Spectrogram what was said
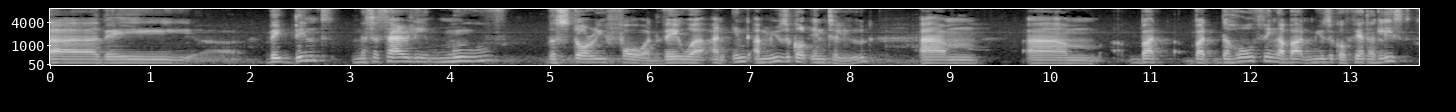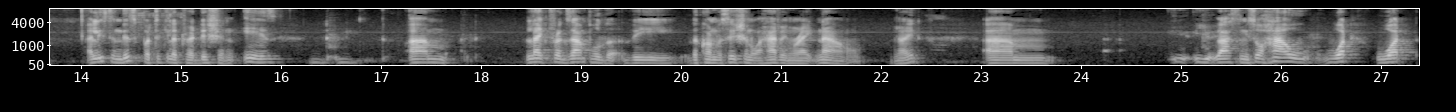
uh, they, uh, they didn't necessarily move the story forward. They were an in, a musical interlude. Um, um, but, but the whole thing about musical theater, at least, at least in this particular tradition, is um, like for example the, the the conversation we're having right now right? Um, you, you asked me so how what what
